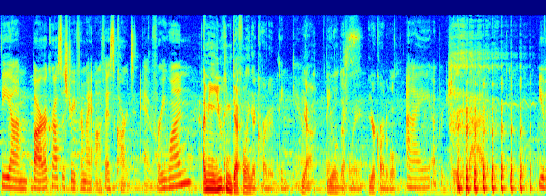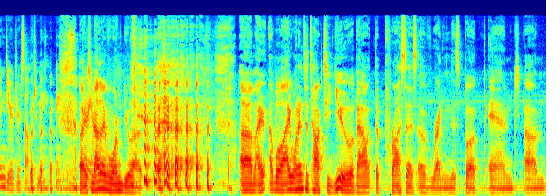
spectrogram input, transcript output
The um, bar across the street from my office cards everyone. I mean, you can definitely get carded. Thank you. Yeah, you will definitely. You're cardable. I appreciate that. You've endeared yourself to me. Thanks. All right, so now that I've warmed you up, um, I well, I wanted to talk to you about the process of writing this book, and um,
